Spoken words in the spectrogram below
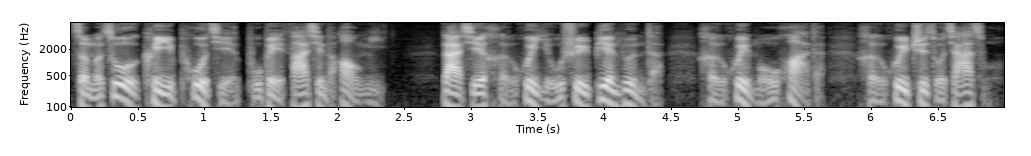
怎么做可以破解不被发现的奥秘。那些很会游说辩论的、很会谋划的、很会制作枷锁，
